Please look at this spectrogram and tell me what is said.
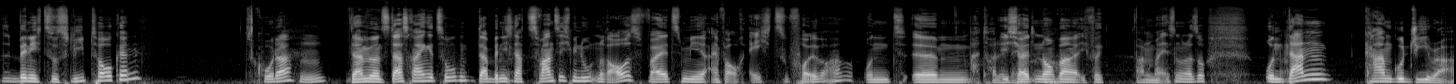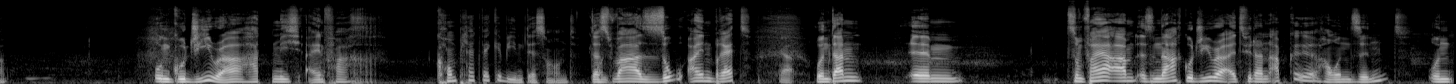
bin ich zu Sleep Token. Skoda? Hm. Da haben wir uns das reingezogen. Da bin ich nach 20 Minuten raus, weil es mir einfach auch echt zu voll war. Und ähm, War ich Band. halt nochmal, ich war noch mal essen oder so. Und dann kam Gujira. Und Gujira hat mich einfach komplett weggebeamt, der Sound. Das war so ein Brett. Ja. Und dann ähm, zum Feierabend, also nach Gojira, als wir dann abgehauen sind und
